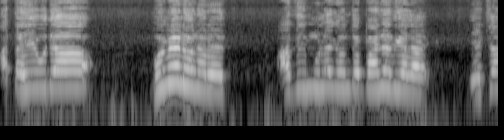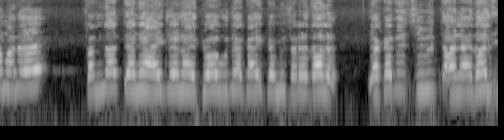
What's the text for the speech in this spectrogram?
आता ही उद्या भूमिहीन होणार आहेत. आज ही मुलं घेऊन तो पाण्यात गेलाय. याच्यामध्ये समजा त्याने ऐकलं नाही किंवा उद्या काही कमी सर झालं एखादी जीवित हानी झाली.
